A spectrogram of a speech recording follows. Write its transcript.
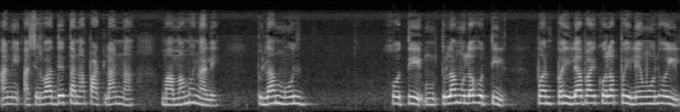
आणि आशीर्वाद देताना पाटलांना मामा म्हणाले तुला मूल होती तुला मुलं होतील पण पहिल्या बायकोला पहिले मूल होईल.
